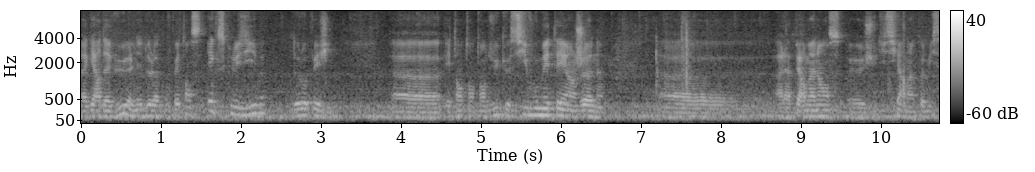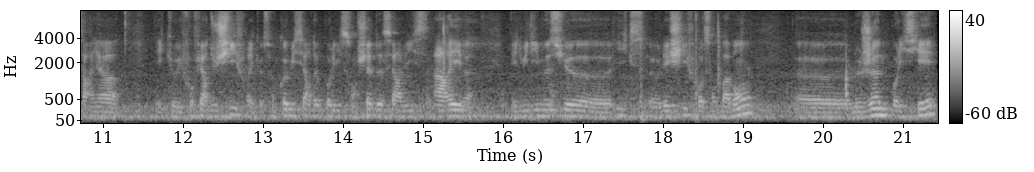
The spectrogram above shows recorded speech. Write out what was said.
la garde à vue, elle n'est de la compétence exclusive de l'OPJ. Euh, étant entendu que si vous mettez un jeune euh, à la permanence euh, judiciaire d'un commissariat et qu'il faut faire du chiffre et que son commissaire de police, son chef de service arrive et lui dit Monsieur X, les chiffres sont pas bons, le jeune policier,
